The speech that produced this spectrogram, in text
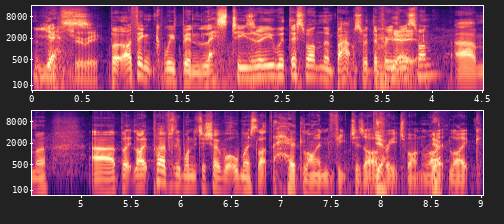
yes, sure but I think we've been less teasery with this one than perhaps with the previous yeah. one. Um, uh, but like purposely wanted to show what almost like the headline features are Yeah. for each one, right? Yeah. Like,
